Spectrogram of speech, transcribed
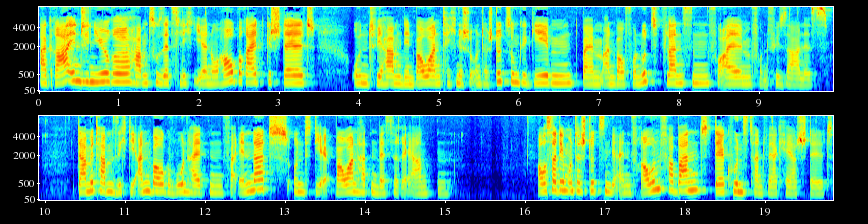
Agraringenieure haben zusätzlich ihr Know-how bereitgestellt und wir haben den Bauern technische Unterstützung gegeben beim Anbau von Nutzpflanzen, vor allem von Physalis. Damit haben sich die Anbaugewohnheiten verändert und die Bauern hatten bessere Ernten. Außerdem unterstützen wir einen Frauenverband, der Kunsthandwerk herstellt.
